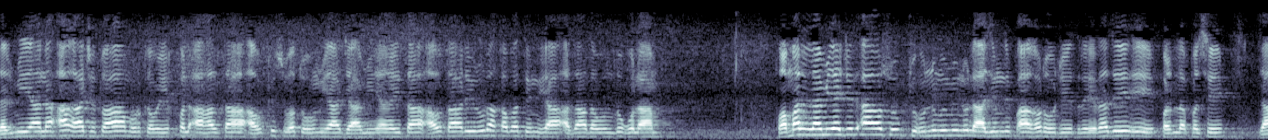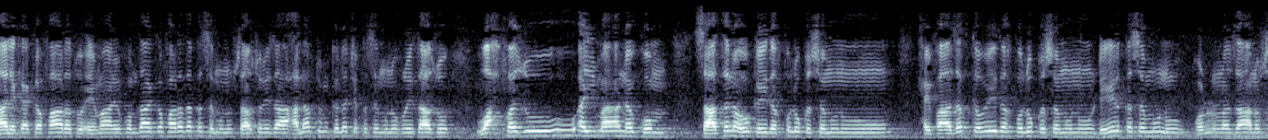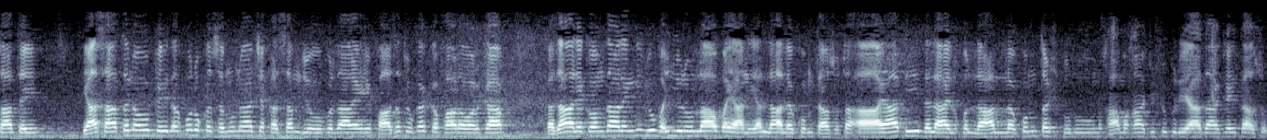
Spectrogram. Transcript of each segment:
درمیانه هغه چې طعام ورکوي خپل اهل ته او کسوتهم یا جامع غیتا او تحریر رقبت یا آزاد ولد غلام فمن لم یجد اسوک چې انم منو لازم دی پاغه روزه درې ورځې پر لپسې ذالک کفاره ایمانکم دا کفاره د قسمونو تاسو رضا حلفتم کله چې قسمونو خوري تاسو واحفظوا ایمانکم ساتنه او کې د خپل قسمونو حفاظت کوي د خپل قسمونو ډیر قسمونو خپل نزان ساتي یا ساتنه او کې د خپل قسمونو چې قسم دی او ګرداغه حفاظت او کفاره ورکا کذالکم دارنګ یبین الله بیان الله لكم تاسو ته آیات دلائل قل لعلکم تشکرون خامخا چې شکریا ادا کوي تاسو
